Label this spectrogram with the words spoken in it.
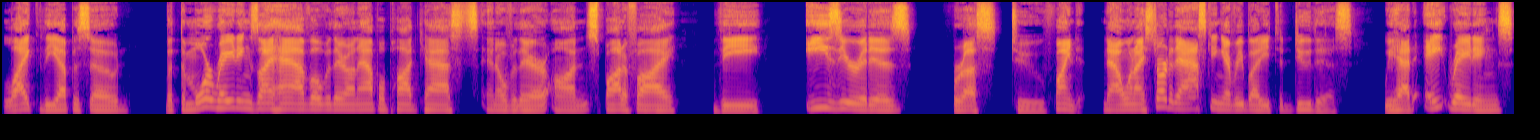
like the episode. But the more ratings I have over there on Apple Podcasts and over there on Spotify, the easier it is for us to find it. Now, when I started asking everybody to do this, we had eight ratings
